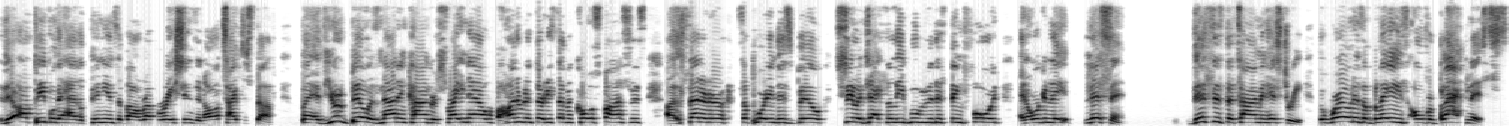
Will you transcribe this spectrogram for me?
there are people that have opinions about reparations and all types of stuff. But if your bill is not in Congress right now with 137 co-sponsors, a senator supporting this bill, Sheila Jackson Lee moving this thing forward, and organize, listen, this is the time in history. The world is ablaze over blackness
